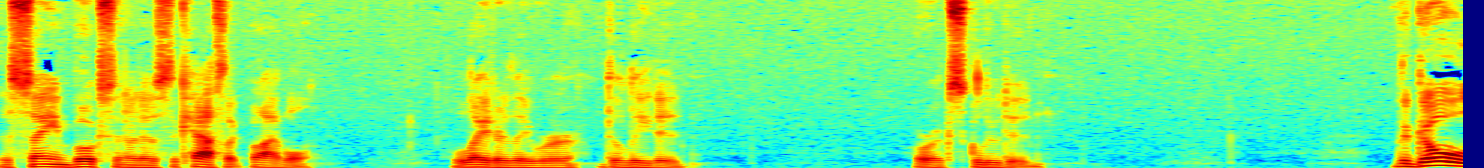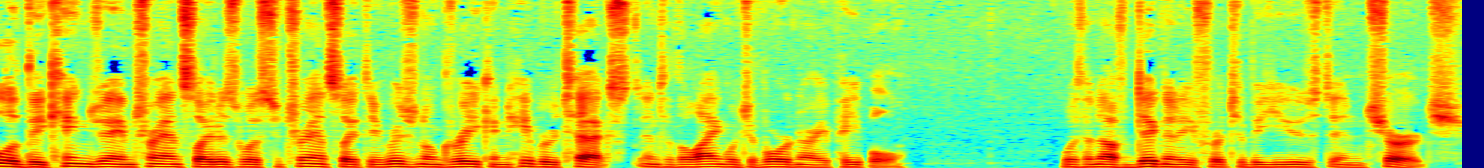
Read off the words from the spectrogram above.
the same books in it as the Catholic Bible. Later they were deleted or excluded. The goal of the King James translators was to translate the original Greek and Hebrew text into the language of ordinary people with enough dignity for it to be used in church.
